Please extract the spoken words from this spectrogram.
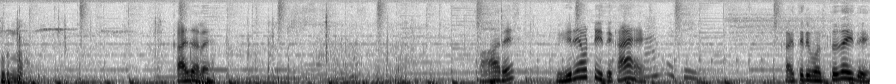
पूर्ण. काय झालंय? हा रे विहीर आहे वाटतं इथे. काय आहे? काहीतरी भलतंच आहे इथे.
